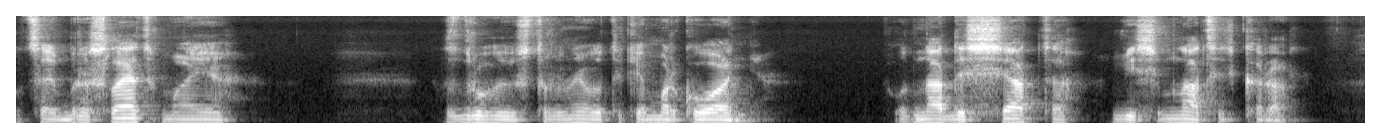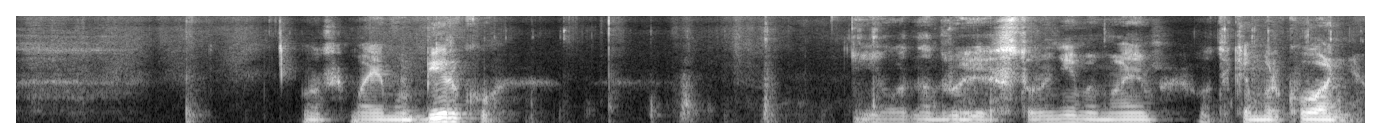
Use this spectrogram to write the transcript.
Оцей браслет має з другої сторони отаке маркування. Одна десята 18 карат. От, маємо бірку. І от на другій стороні ми маємо отаке маркування.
